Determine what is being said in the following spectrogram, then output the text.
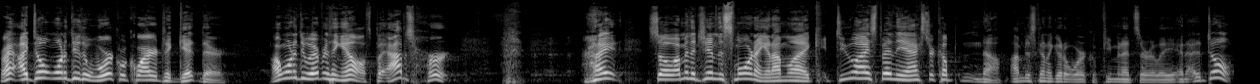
Right? I don't want to do the work required to get there. I want to do everything else, but abs hurt. right? So I'm in the gym this morning and I'm like, do I spend the extra couple? No, I'm just going to go to work a few minutes early. And I don't.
